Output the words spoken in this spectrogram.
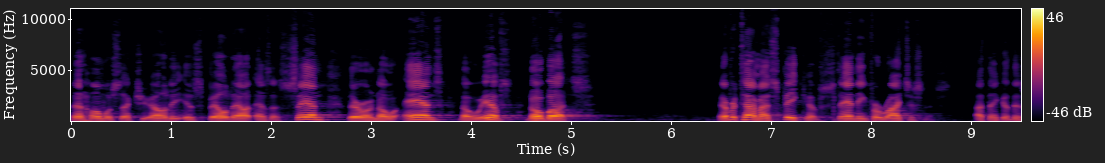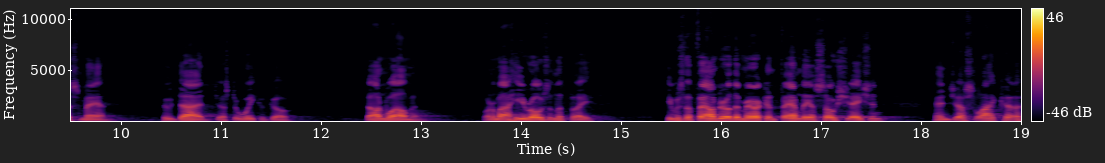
that homosexuality is spelled out as a sin. There are no ands, no ifs, no buts. Every time I speak of standing for righteousness, I think of this man who died just a week ago, Don Wildmon, one of my heroes in the faith. He was the founder of the American Family Association, and just like uh,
